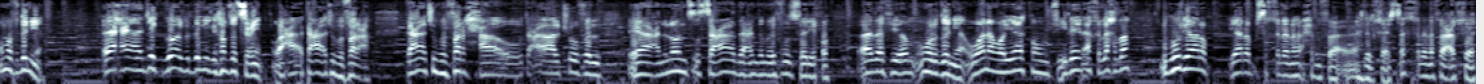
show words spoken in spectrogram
هم في دنيا. أحيانا يجيك جول في الدقيقة 95 تعال شوف الفرعة. تعال شوف الفرحة وتعال شوف ال... يعني لون السعادة عندما يفوز فريقه. هذا في أمور الدنيا. وأنا وإياكم في لين آخر لحظة نقول يا رب يا رب سخر لنا أحد أهل الخير سخر لنا فاعل خير.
